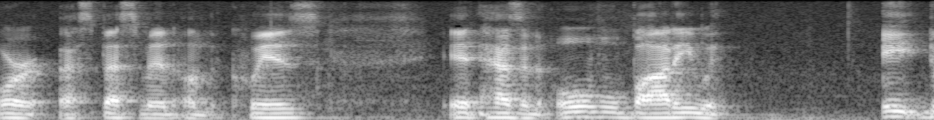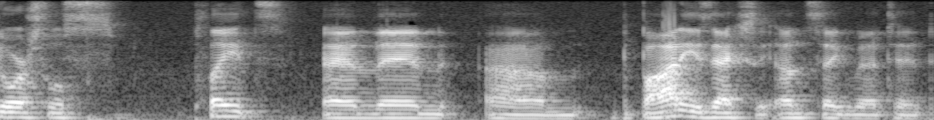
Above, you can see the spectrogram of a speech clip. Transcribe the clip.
or a specimen on the quiz. It has an oval body with eight dorsal plates and then um, the body is actually unsegmented,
